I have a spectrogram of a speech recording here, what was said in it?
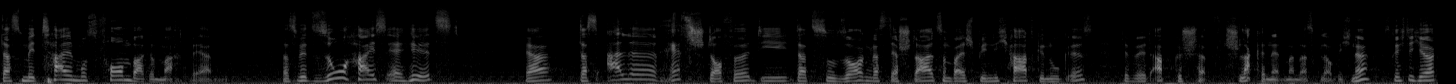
das Metall muss formbar gemacht werden. Das wird so heiß erhitzt, ja, dass alle Reststoffe, die dazu sorgen, dass der Stahl zum Beispiel nicht hart genug ist, der wird abgeschöpft. Schlacke nennt man das, glaube ich. Ne? Ist richtig, Jörg?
